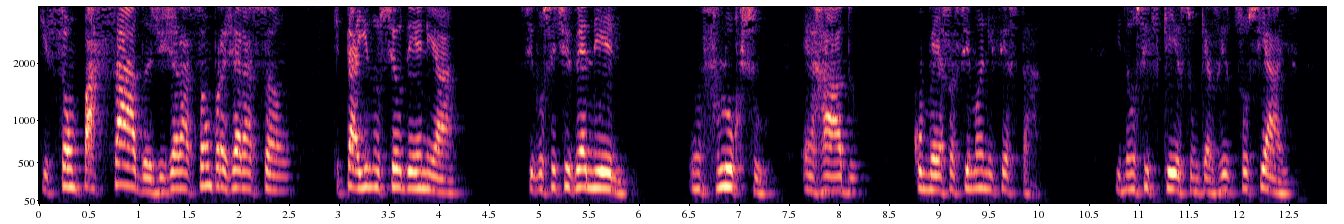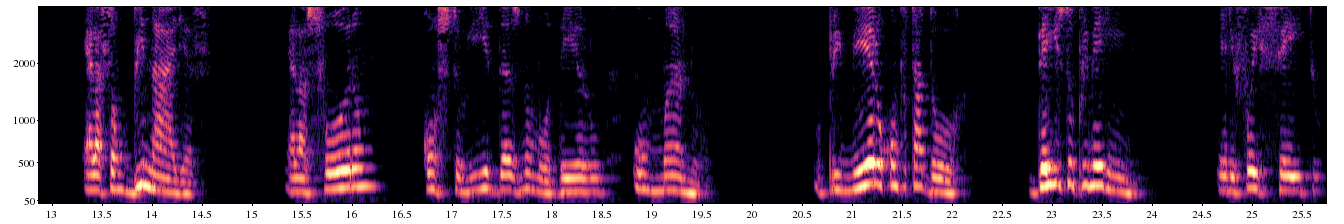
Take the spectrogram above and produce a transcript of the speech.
que são passadas de geração para geração, que está aí no seu DNA, se você tiver nele um fluxo errado, começa a se manifestar. E não se esqueçam que as redes sociais, elas são binárias. Elas foram construídas no modelo humano. O primeiro computador, desde o primeirinho, ele foi feito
